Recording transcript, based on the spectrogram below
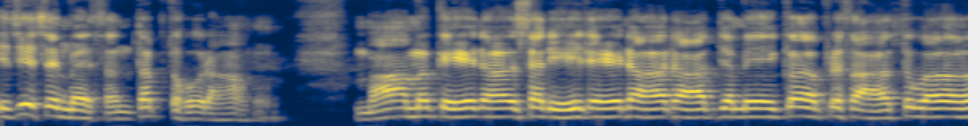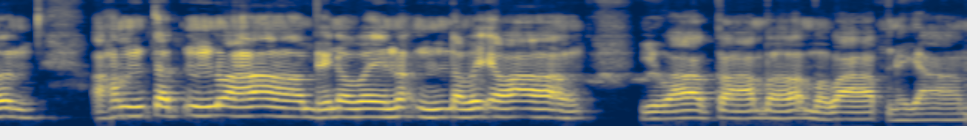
इसी से मैं संतप्त हो रहा हूँ। माम के न शरीरेण राज्य में प्रसास्तु अहम तत्नवाभिनवया युवा काम मवापनयाम।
